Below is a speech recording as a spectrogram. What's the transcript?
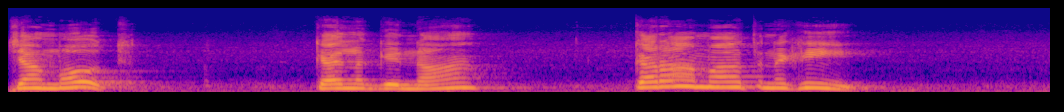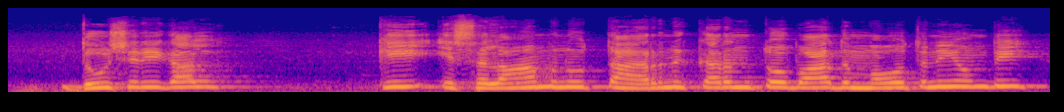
ਜਾਂ ਮੌਤ ਕਹਿਣ ਲੱਗੇ ਨਾ ਕਰਾਮਾਤ ਨਹੀਂ ਦੂਸਰੀ ਗੱਲ ਕਿ ਇਸਲਾਮ ਨੂੰ ਧਾਰਨ ਕਰਨ ਤੋਂ ਬਾਅਦ ਮੌਤ ਨਹੀਂ ਆਉਂਦੀ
